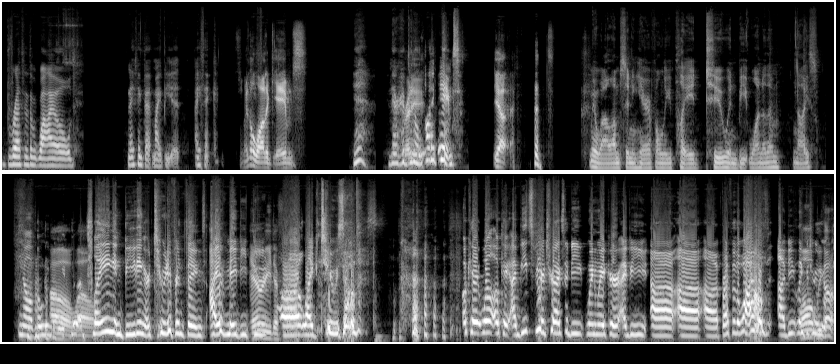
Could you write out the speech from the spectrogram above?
Breath of the Wild, and I think that might be it. I think. Quite a lot of games. Yeah, there have Ready. been a lot of games. Yeah. Meanwhile, I'm sitting here. I've only played two and beat one of them. Nice. No, believe oh, me, well. playing and beating are two different things. I have maybe Very beat uh, like two Zeldas. okay, well, okay. I beat Spirit Tracks. I beat Wind Waker. I beat uh, uh, uh, Breath of the Wild. I beat Link well, Between Worlds.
